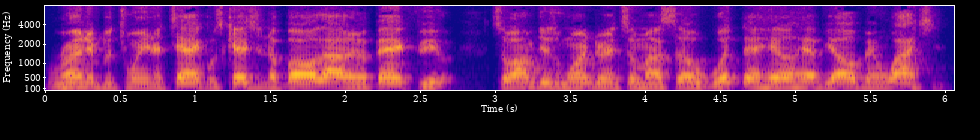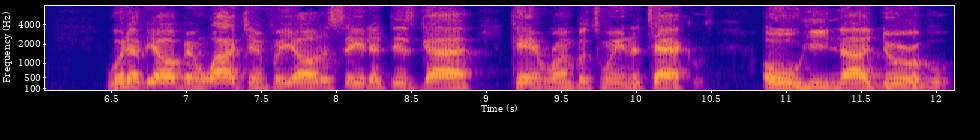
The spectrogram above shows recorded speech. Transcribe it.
running between the tackles, catching the ball out of the backfield. So I'm just wondering to myself, what the hell have y'all been watching? What have y'all been watching for y'all to say that this guy can't run between the tackles? Oh, he's not durable.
